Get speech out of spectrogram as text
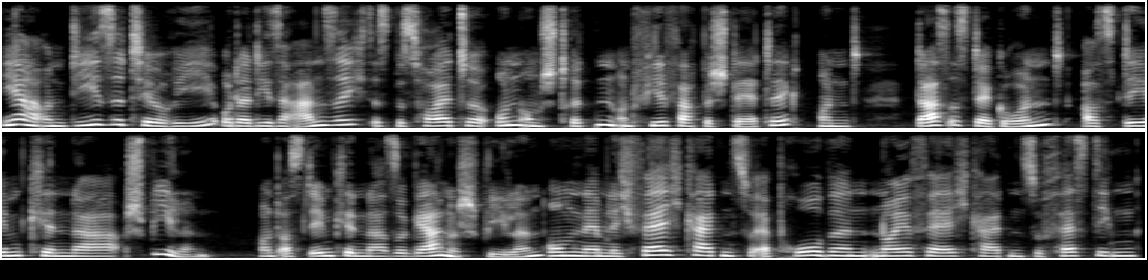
Ja, und diese Theorie oder diese Ansicht ist bis heute unumstritten und vielfach bestätigt. Und das ist der Grund, aus dem Kinder spielen und aus dem Kinder so gerne spielen, um nämlich Fähigkeiten zu erproben, neue Fähigkeiten zu festigen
